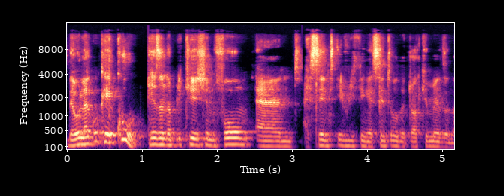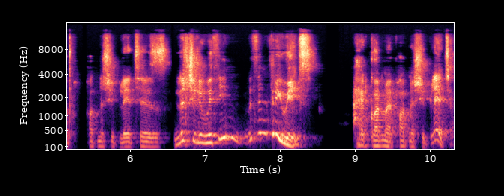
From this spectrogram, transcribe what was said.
They were like, okay, cool. Here's an application form. And I sent everything. I sent all the documents and the partnership letters. Literally within within three weeks. I had got my partnership letter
